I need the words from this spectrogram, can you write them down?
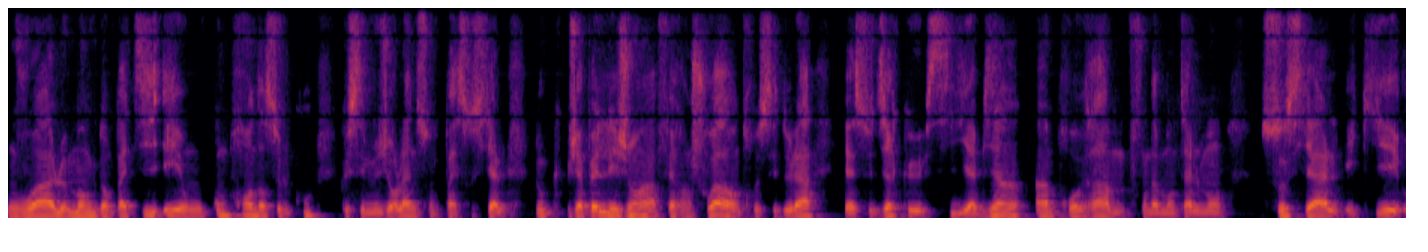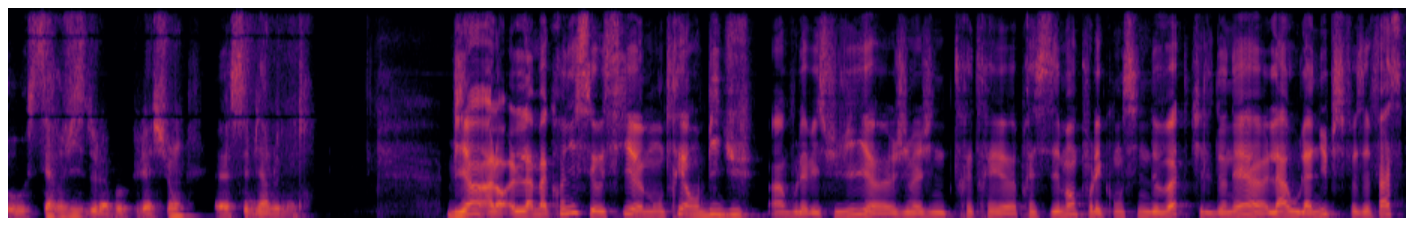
on voit le manque d'empathie et on comprend d'un seul coup que ces mesures-là ne sont pas sociales. Donc j'appelle les gens à faire un choix entre ces deux-là et à se dire que s'il y a bien un programme fondamentalement social et qui est au service de la population, euh, c'est bien le nôtre. Bien, alors la Macronie s'est aussi euh, montrée ambiguë, hein, vous l'avez suivi, euh, j'imagine très très précisément, pour les consignes de vote qu'il donnait là où la NUPS faisait face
